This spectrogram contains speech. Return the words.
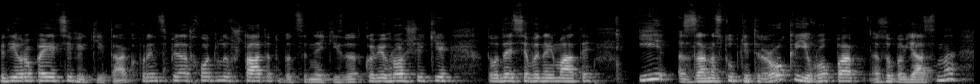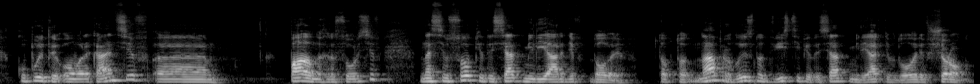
від європейців, які так, в принципі, надходили в Штати, тобто це не якісь додаткові гроші, які доведеться винаймати. І за наступні три роки Європа зобов'язана купити у американців е, паливних ресурсів на 750 мільярдів доларів, тобто на приблизно 250 мільярдів доларів щороку.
